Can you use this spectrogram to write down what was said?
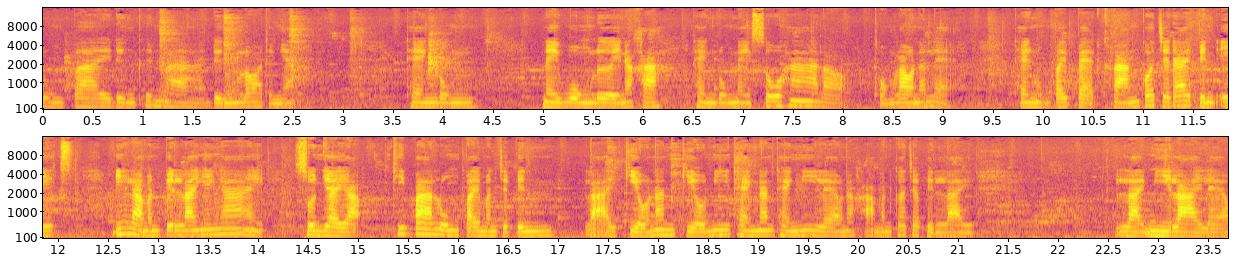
ลงไปดึงขึ้นมาดึงลอดอย่างเงี้ย แทงลงในวงเลยนะคะ แทงลงในโซ่ห้าเราของเรานั่นแหละ แทงลงไป 8 ครั้งก็จะได้เป็น x นี่แหละมันเป็นลายง่าย ๆ ส่วนใหญ่อะที่ป้าลงไปมันจะเป็นลายเกี่ยวนั่นเกี่ยวนี่แทงนั่นแทงนี่แล้วนะคะ มันก็จะเป็นลายลายมีลายแล้ว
